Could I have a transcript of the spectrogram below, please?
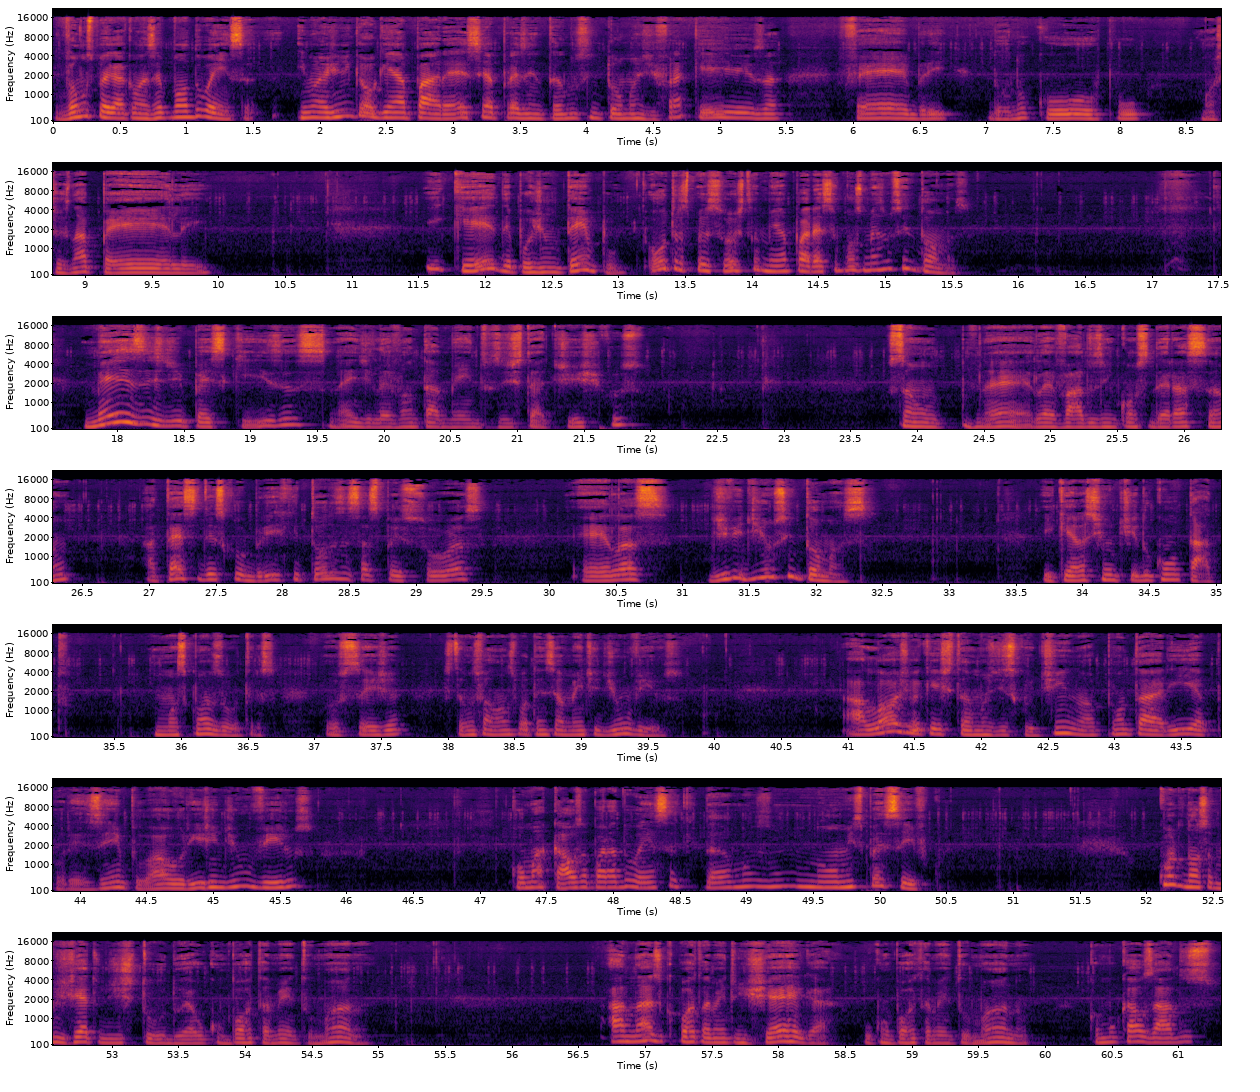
Vamos pegar como exemplo uma doença. Imagine que alguém aparece apresentando sintomas de fraqueza, febre, dor no corpo, manchas na pele. E que, depois de um tempo, outras pessoas também aparecem com os mesmos sintomas. Meses de pesquisas, né, de levantamentos estatísticos, são né, levados em consideração até se descobrir que todas essas pessoas elas dividiam sintomas e que elas tinham tido contato umas com as outras, ou seja, estamos falando potencialmente de um vírus. A lógica que estamos discutindo apontaria, por exemplo, a origem de um vírus como a causa para a doença que damos um nome específico. Quando nosso objeto de estudo é o comportamento humano, a análise do comportamento enxerga o comportamento humano como causados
